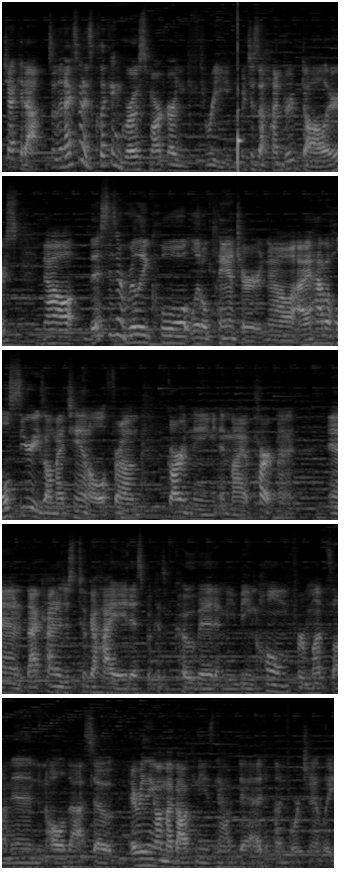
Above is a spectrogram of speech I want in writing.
check it out. So the next one is Click and Grow Smart Garden 3, which is $100. Now, this is a really cool little planter. Now, I have a whole series on my channel from gardening in my apartment, and that kind of just took a hiatus because of COVID and me being home for months on end and all of that. So everything on my balcony is now dead, unfortunately.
